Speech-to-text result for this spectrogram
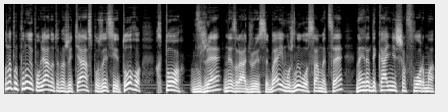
Вона пропонує поглянути на життя з позиції того, хто вже не зраджує себе, і, можливо, саме це найрадикальніша форма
